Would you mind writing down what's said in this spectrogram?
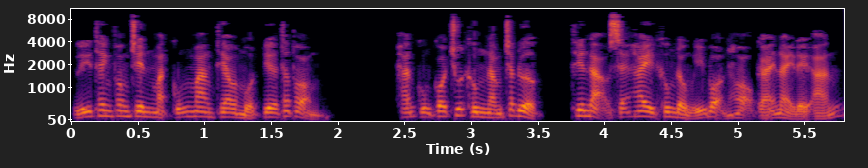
Lý thanh phong trên mặt cũng mang theo một tia thất vọng hắn cũng có chút không nắm chắc được, thiên đạo sẽ hay không đồng ý bọn họ cái này đề án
